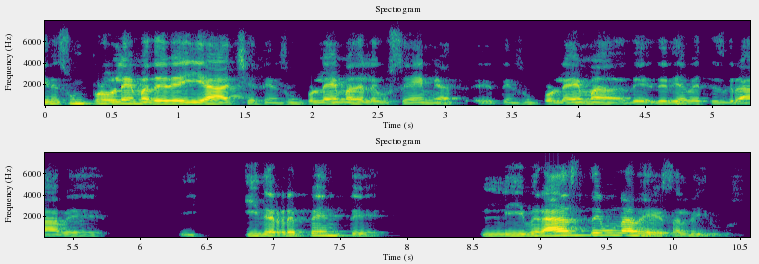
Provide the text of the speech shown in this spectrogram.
tienes un problema de VIH, tienes un problema de leucemia, eh, tienes un problema de, diabetes grave y, y, de repente libraste una vez al virus.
